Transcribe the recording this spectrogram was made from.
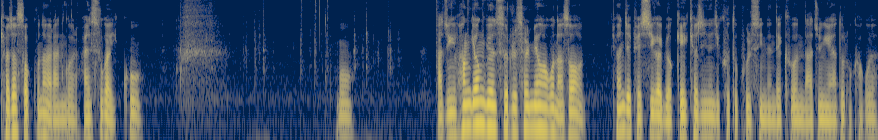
켜졌었구나라는 걸 알 수가 있고 뭐 나중에 환경 변수를 설명하고 나서 현재 배시가 몇개 켜지는지 그것도 볼 수 있는데 그건 나중에 하도록 하고요.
